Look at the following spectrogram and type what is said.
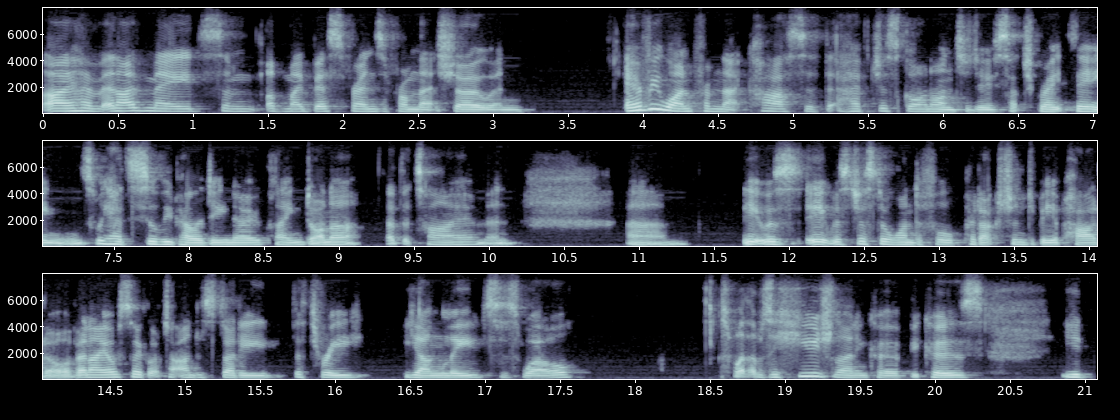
I have, and I've made some of my best friends from that show, and everyone from that cast have, have just gone on to do such great things. We had Sylvie Paladino playing Donna at the time, and um, it was it was just a wonderful production to be a part of. And I also got to understudy the three young leads as well. So that was a huge learning curve because you'd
